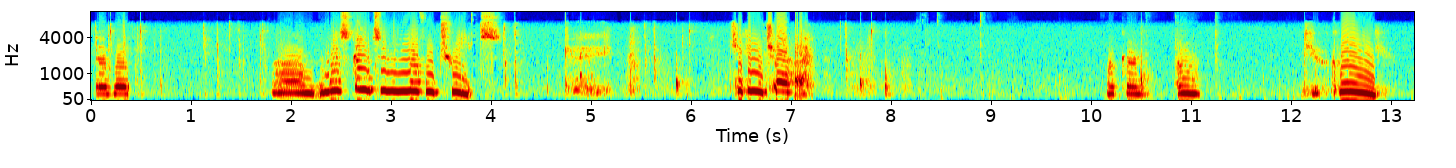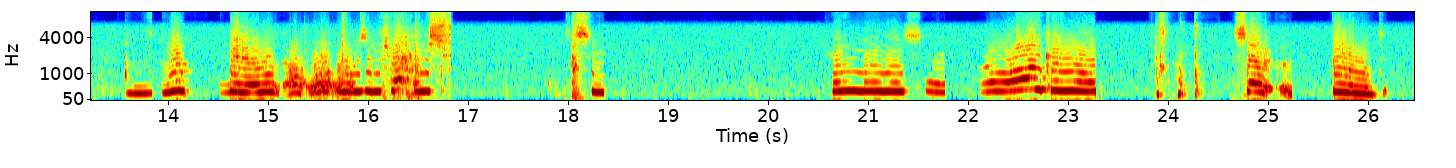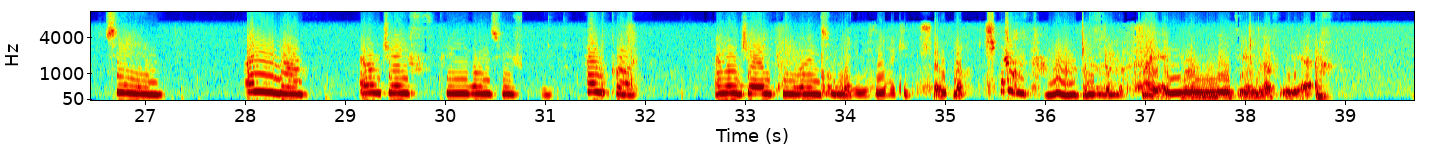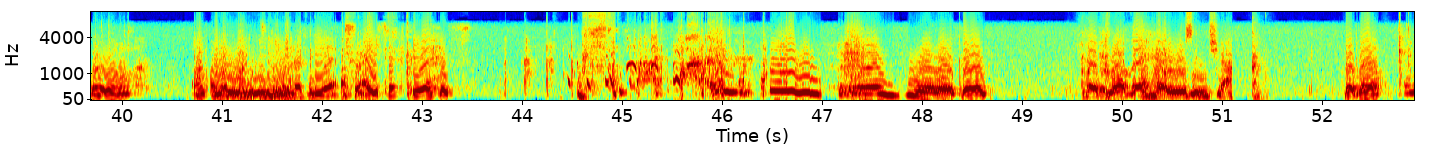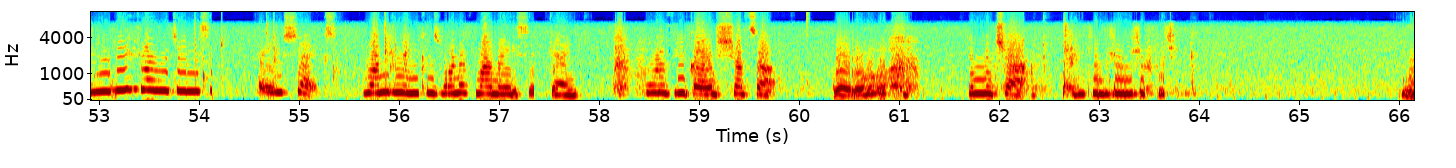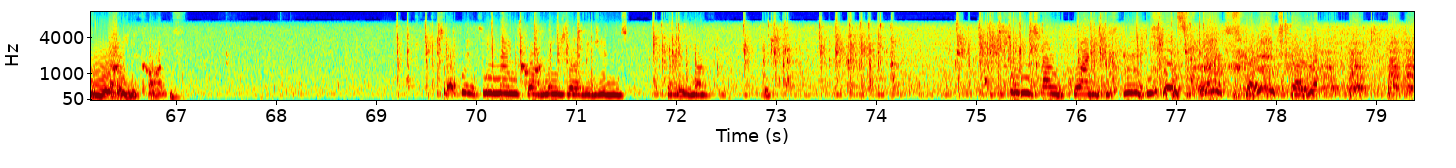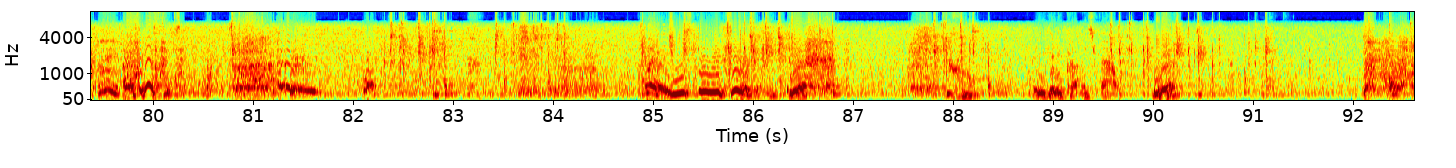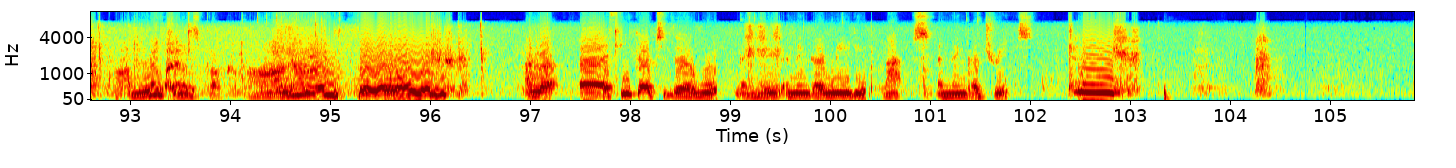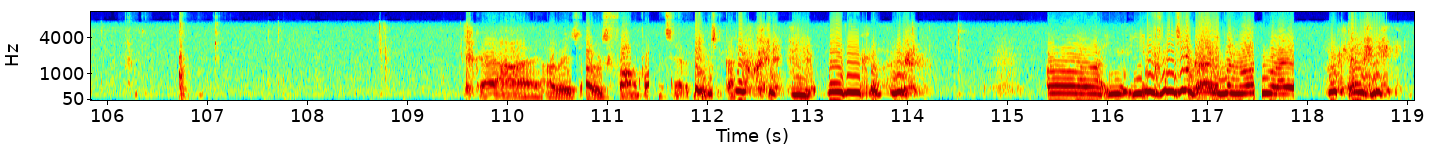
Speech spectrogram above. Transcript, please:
Level. Um, let's go to the level treats. Okay. Chicken chat. Okay. Uh, Do you agree? the build. Uh, what, what was in chat? Let me see. Models. Uh, oh, okay. So, build team owner LJP123 helper LJP123 They was lagging so much. Wait, are you on the medium level yet? Wait, what? I've got 19 FPS. I've got 8 FPS. oh my god. Wait, what the hell was in chat? Wait, what? And you do guys are doing same sex, wondering because one of my mates is gay. All of you guys shut up Wait, what? in the chat. Can you lose your fridging? No, you can't. Technically, men can't lose their virginity. Fair enough. Skin tank wank. Wait, are you still recording? Yeah. Are you gonna cut this out? Yeah. I'm making this podcast. Oh no! Wait, where are you? I'm at, uh, if you go to the walk menu and then go media maps and then go treats. Okay. Okay, I, I was I was far by back. Where do you go? Oh, you you you're going the wrong way. Okay.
